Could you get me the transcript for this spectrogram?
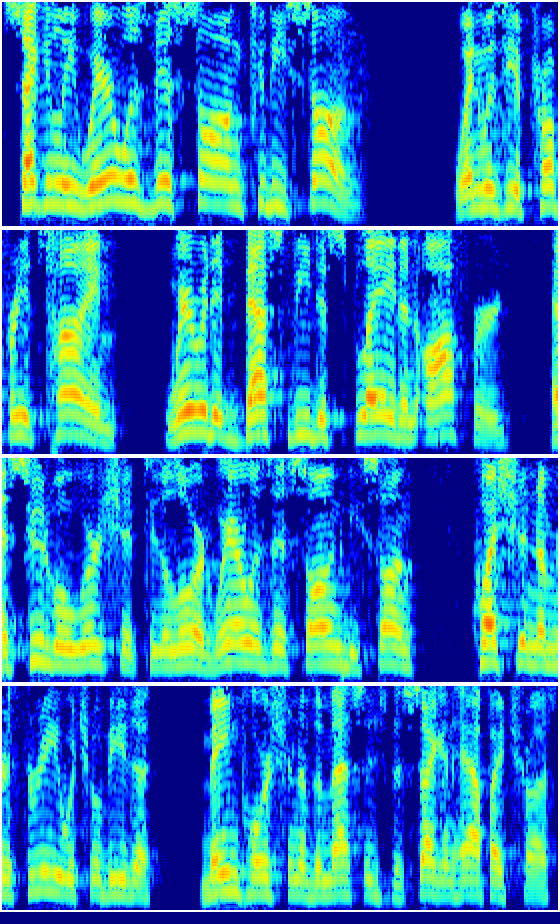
Secondly, where was this song to be sung? When was the appropriate time? Where would it best be displayed and offered? as suitable worship to the Lord. Where was this song to be sung? Question number three, which will be the main portion of the message, the second half, I trust.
